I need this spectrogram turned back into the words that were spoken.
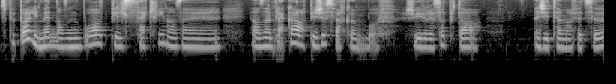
tu peux pas les mettre dans une boîte puis le sacrer dans un, dans un placard puis juste faire comme bof, je vivrai ça plus tard. J'ai tellement fait ça.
